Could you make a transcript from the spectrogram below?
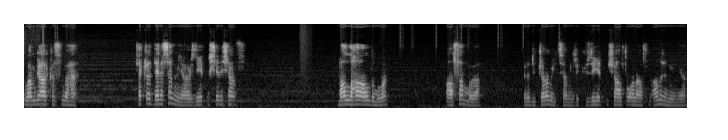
Ulan bir arkasında ha. Tekrar denesem mi ya? %77 şans. Vallahi aldım ulan. Alsam mı ben? Ya da dükkana mı gitsem direkt? %76 16 alır mıyım ya?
